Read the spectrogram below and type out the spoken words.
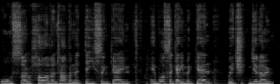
also Haaland having a decent game. It was a game again, which, you know,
